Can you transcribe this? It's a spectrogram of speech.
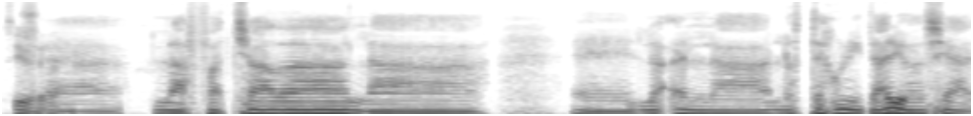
Sí, o ¿verdad? sea, las fachadas, la, eh, la- la- los test unitarios, o sea,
